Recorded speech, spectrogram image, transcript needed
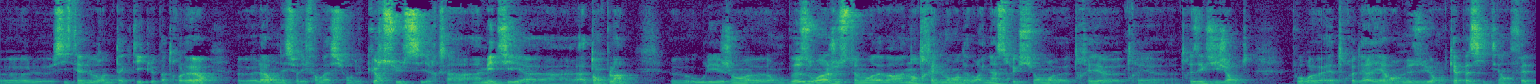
euh, le système de drone tactique, le patroleur. là, on est sur des formations de cursus, c'est-à-dire que c'est un, métier à, temps plein où les gens ont besoin justement d'avoir un entraînement, d'avoir une instruction très, très, très exigeante pour être derrière en mesure, en capacité en fait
